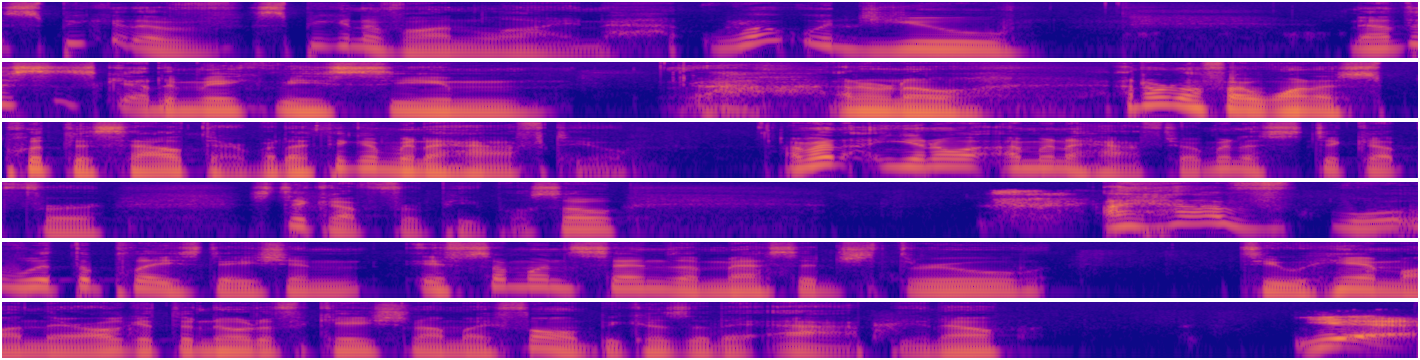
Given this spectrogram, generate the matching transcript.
speaking of speaking of online, what would you? Now this is got to make me seem. ah, I don't know. I don't know if I want to put this out there, but I think I'm going to have to. I'm gonna, you know what? I'm going to have to. I'm going to stick up for stick up for people. So I have with the PlayStation. If someone sends a message through to him on there, I'll get the notification on my phone because of the app. You know. Yeah,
